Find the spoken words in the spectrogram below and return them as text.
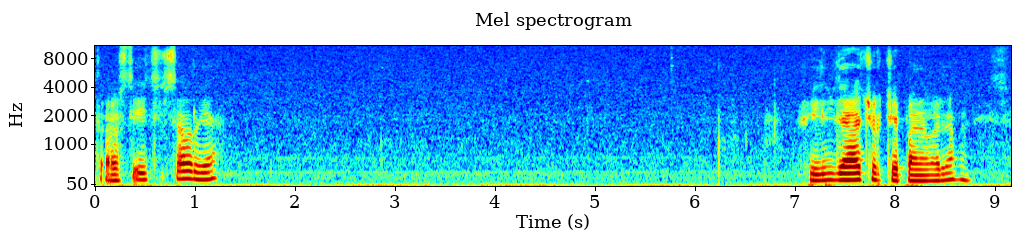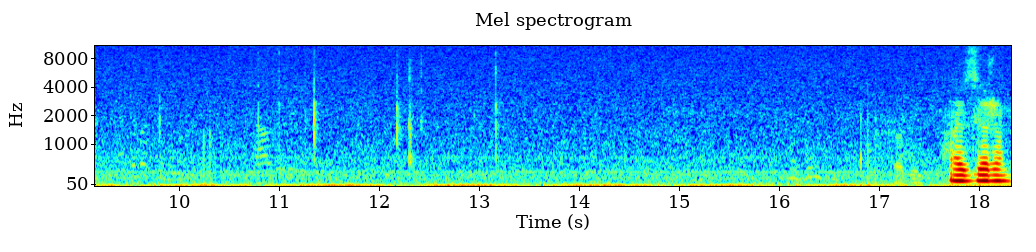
Tavsiye için sağ ol ya. Filmde daha çok cephane vardı ama. Hazırım.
